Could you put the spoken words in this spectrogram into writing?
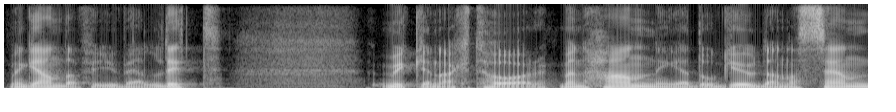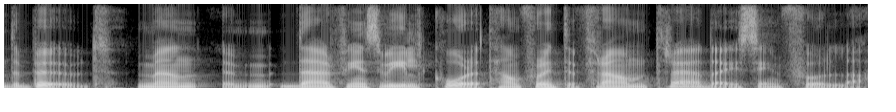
Men Gandalf är ju väldigt mycket en aktör, men han är då gudarnas sändebud. Men mm, där finns villkoret, han får inte framträda i sin fulla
